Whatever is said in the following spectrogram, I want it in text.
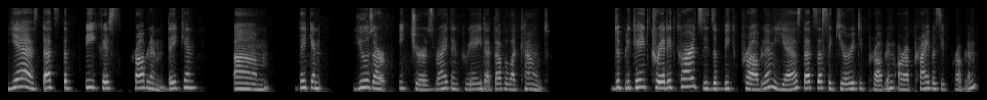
Yes, that's the biggest problem. They can um, they can use our pictures, right, and create a double account. Duplicate credit cards is a big problem. Yes, that's a security problem or a privacy problem.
